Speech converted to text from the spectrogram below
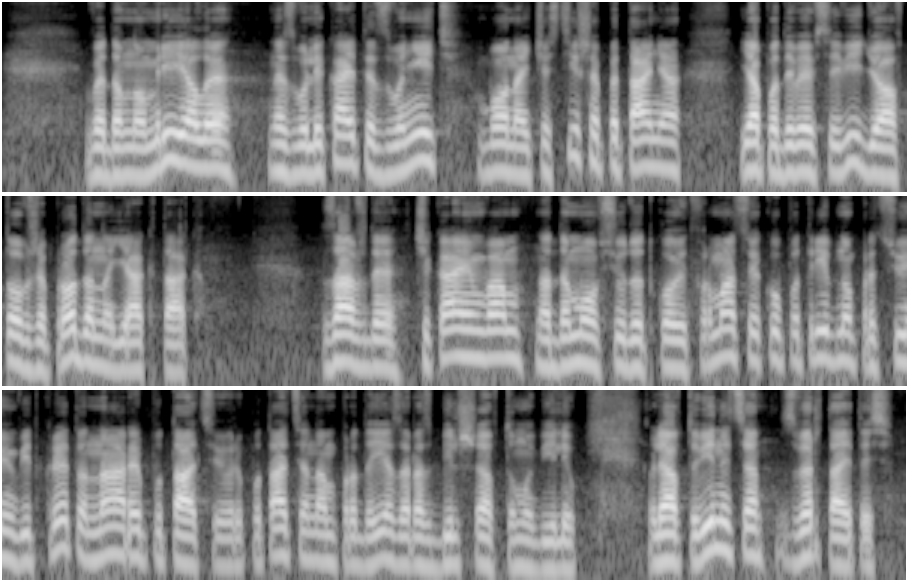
ви давно мріяли, не зволікайте, дзвоніть, бо найчастіше питання: я подивився відео, авто вже продано, як так. Завжди чекаємо вам, надамо всю додаткову інформацію, яку потрібно. Працюємо відкрито на репутацію. Репутація нам продає зараз більше автомобілів. Оля Автовінниця, звертайтесь.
